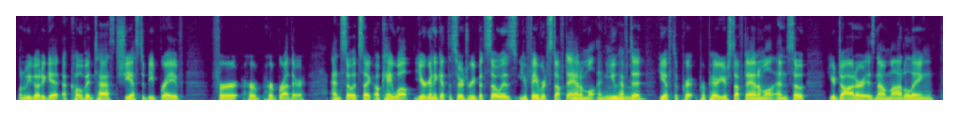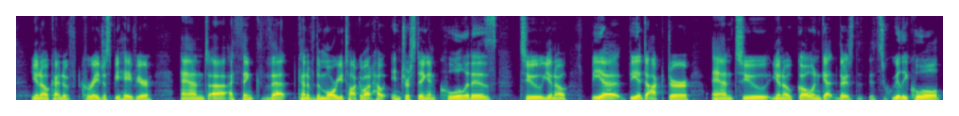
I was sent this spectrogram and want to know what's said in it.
When we go to get a COVID test, she has to be brave for her, her brother. And so it's like, okay, well, you're going to get the surgery, but so is your favorite stuffed animal, and you have to mm-hmm. you have to pre- prepare your stuffed animal. And so your daughter is now modeling, you know, kind of courageous behavior. And uh, I think that kind of the more you talk about how interesting and cool it is to, you know, be a be a doctor and to, you know, go and get there's it's really cool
